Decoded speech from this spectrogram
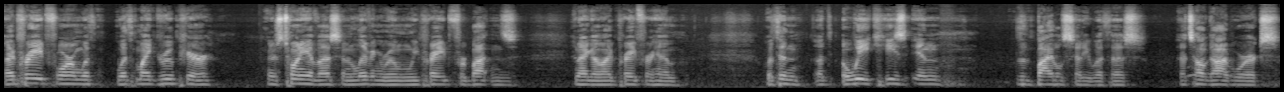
I prayed for him with, with my group here. There's 20 of us in the living room. We prayed for Buttons. And I go, I pray for him. Within a, a week, he's in the Bible study with us. That's how God works.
